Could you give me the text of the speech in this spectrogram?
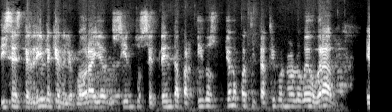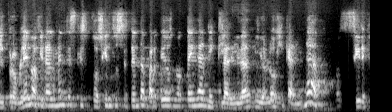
dice es terrible que en el Ecuador haya 270 partidos. Yo lo cuantitativo no lo veo grave. El problema finalmente es que estos 270 partidos no tengan ni claridad ideológica ni nada. Es decir,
